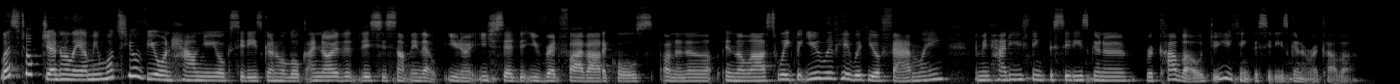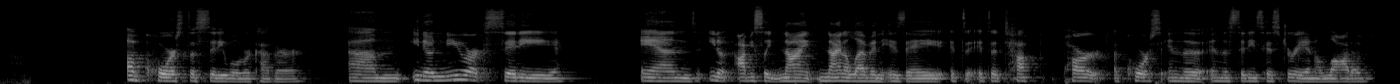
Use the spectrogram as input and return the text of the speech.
Let's talk generally. I mean, what's your view on how New York City is going to look? I know that this is something that, you know, you said that you've read five articles on it in the last week, but you live here with your family. I mean, how do you think the city is going to recover, or do you think the city is going to recover? of course the city will recover. Um, you know, New York City and you know, obviously 9 9/11 is a it's a, it's a tough part of course in the in the city's history and a lot of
